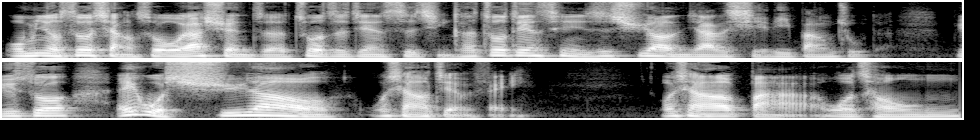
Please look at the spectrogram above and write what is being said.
我们有时候想说，我要选择做这件事情，可做这件事情是需要人家的协力帮助的。比如说，哎，我需要，我想要减肥，我想要把我从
